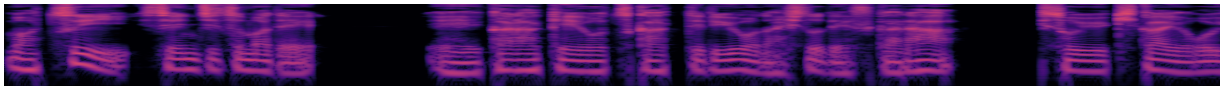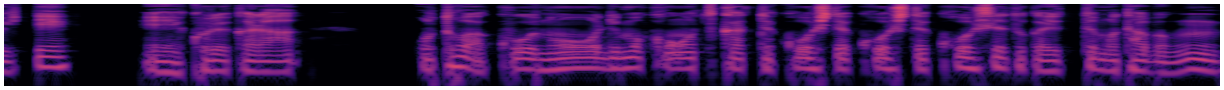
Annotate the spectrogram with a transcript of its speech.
まあつい先日まで、えーガラケーを使っているような人ですから、そういう機械を置いて、えーこれから音はこのリモコンを使ってこうしてこうしてこうしてとか言っても多分、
